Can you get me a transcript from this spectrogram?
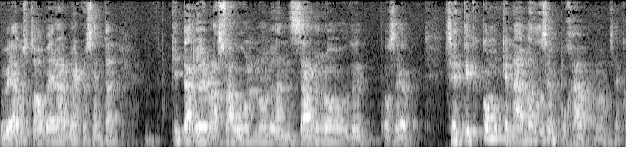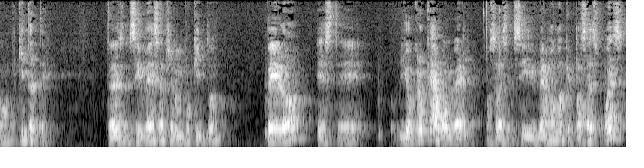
Me hubiera gustado ver a Black Santan quitarle el brazo a uno, lanzarlo. de- o sea, sentí que como que nada más los empujaba, ¿no? O sea, como que quítate. Entonces sí me decepcionó un poquito, pero este, yo creo que a volver. O sea, si- vemos lo que pasa después,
